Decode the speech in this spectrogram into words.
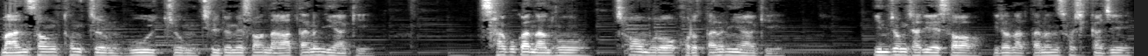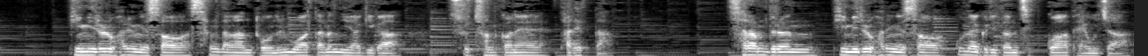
만성 통증, 우울증, 질병에서 나았다는 이야기, 사고가 난 후 처음으로 걸었다는 이야기, 임종 자리에서 일어났다는 소식까지 비밀을 활용해서 상당한 돈을 모았다는 이야기가 수천 건에 달했다. 사람들은 비밀을 활용해서 꿈에 그리던 집과 배우자,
